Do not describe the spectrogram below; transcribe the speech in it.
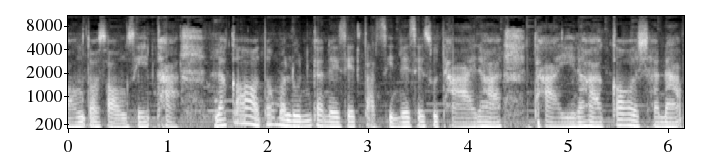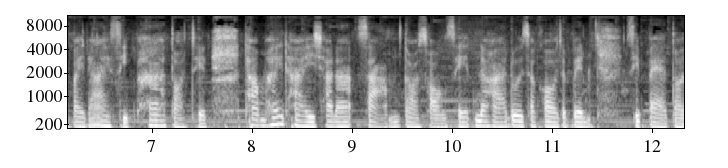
2 ต่อ 2 เซตค่ะ แล้วก็ต้องมาลุ้นกันในเซตตัดสินในเซตสุดท้ายนะคะ ไทยนะคะก็ชนะไปได้ 15 ต่อ 7ทำให้ไทยชนะ 3 ต่อ 2 เซตนะคะ โดยสกอร์จะเป็น 18 ต่อ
